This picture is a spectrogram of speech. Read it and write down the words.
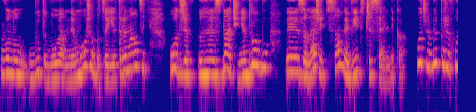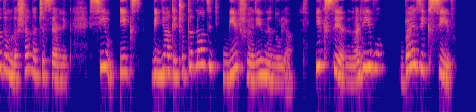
воно бути нулем не може, бо це є 13. Отже, е, значення дробу е, залежить саме від чисельника. Отже, ми переходимо лише на чисельник. 7х відняти 14 більше рівне нуля. Ікси наліво, без іксів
